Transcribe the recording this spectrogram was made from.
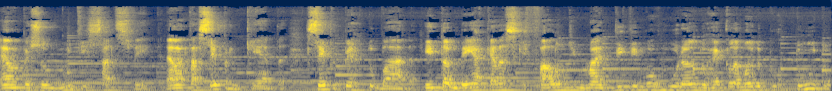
É uma pessoa muito insatisfeita. Ela está sempre inquieta, sempre perturbada. E também aquelas que falam demais, vivem murmurando, reclamando por tudo.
